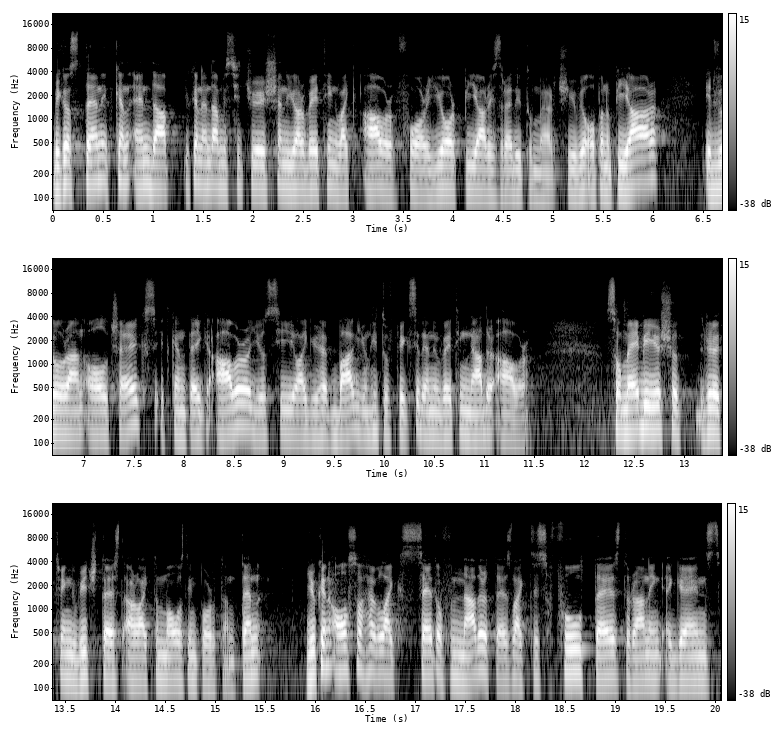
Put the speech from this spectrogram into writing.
because then it can end up you can end up in a situation you are waiting like hour for your PR is ready to merge. You will open a PR, it will run all checks. It can take hour. You see like you have bug, you need to fix it, and you're waiting another hour. So maybe you should really think which tests are like the most important. Then you can also have like set of another test, like this full test running against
